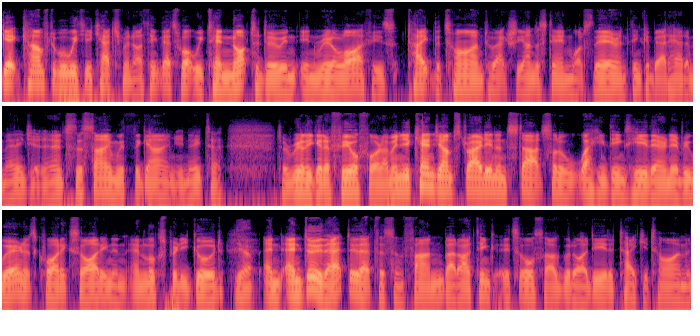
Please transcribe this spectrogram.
get comfortable with your catchment. I think that's what we tend not to do in, in real life is take the time to actually understand what's there and think about how to manage it. And it's the same with the game. You need to to really get a feel for it. I mean, you can jump straight in and start sort of whacking things here, there, and everywhere, and it's quite exciting and, and looks pretty good. Yeah. And and do that, do that for some fun. But I think it's also a good idea to take your time and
